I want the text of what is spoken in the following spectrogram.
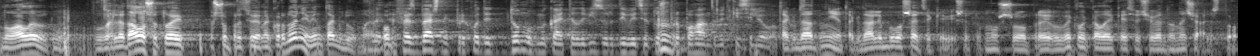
Ну, але ну, виглядало, що той, що працює на кордоні, він так думає. Поп- ФСБшник приходить додому, вмикає телевізор, дивиться ту ж пропаганду від Кисельова. Так, да, ні, так далі було ще цікавіше, тому що при, викликали якесь очевидно начальство.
